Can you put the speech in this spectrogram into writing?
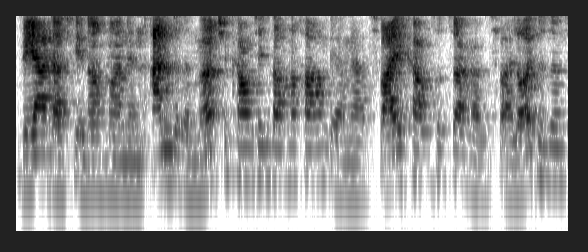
wäre, dass wir nochmal einen anderen Merch-Account, den wir auch noch haben. Wir haben ja zwei Accounts sozusagen, weil wir zwei Leute sind.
